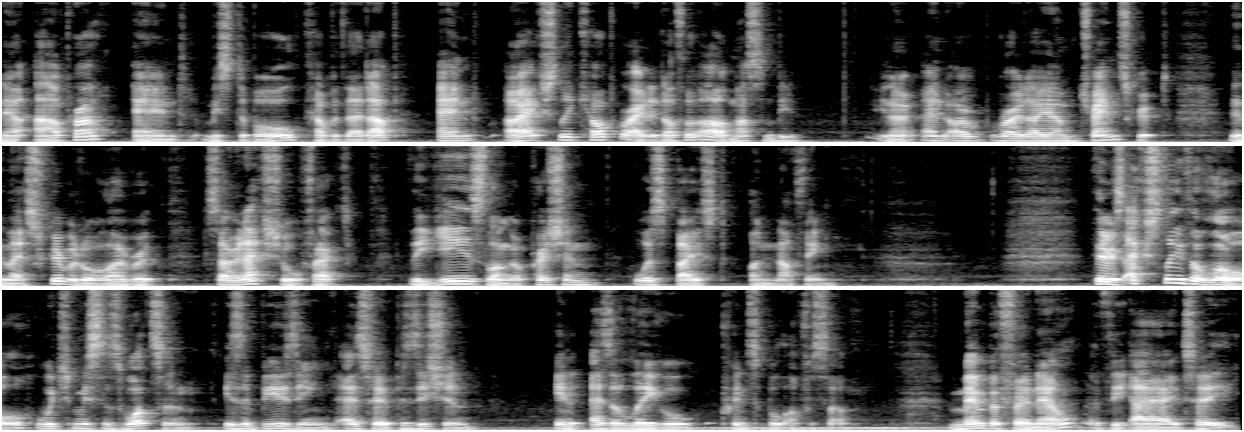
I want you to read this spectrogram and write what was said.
Now, AHPRA and Mr. Ball covered that up, and I actually cooperated. I thought, oh, it mustn't be, you know, and I wrote a um, transcript. Then they scribbled all over it. So, in actual fact, the years long oppression was based on nothing. There is actually the law which Mrs. Watson is abusing as her position in, as a legal principal officer. Member Furnell of the AAT,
